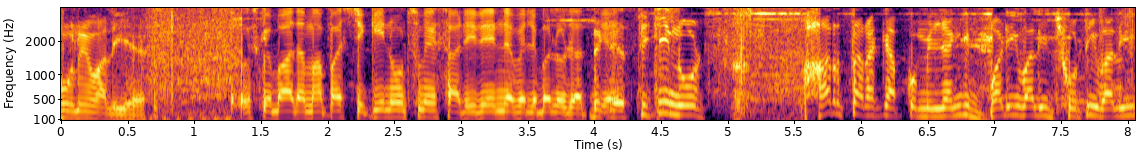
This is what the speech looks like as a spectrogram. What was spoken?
होने वाली है। उसके बाद हमारे पास स्टिकी नोट्स में सारी रेंज अवेलेबल हो जाती है। स्टिकी नोट्स हर तरह के आपको मिल जाएँगी। बड़ी वाली छोटी वाली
